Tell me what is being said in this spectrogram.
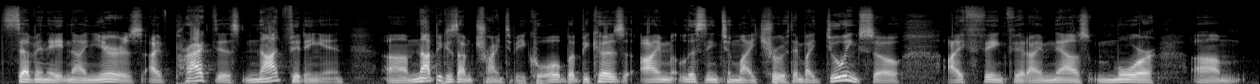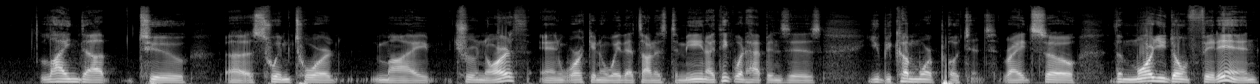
seven, eight, nine years, I've practiced not fitting in. Um, not because I'm trying to be cool, but because I'm listening to my truth. And by doing so, I think that I'm now more um, lined up to uh, swim toward my true north and work in a way that's honest to me. And I think what happens is you become more potent, right? So the more you don't fit in,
